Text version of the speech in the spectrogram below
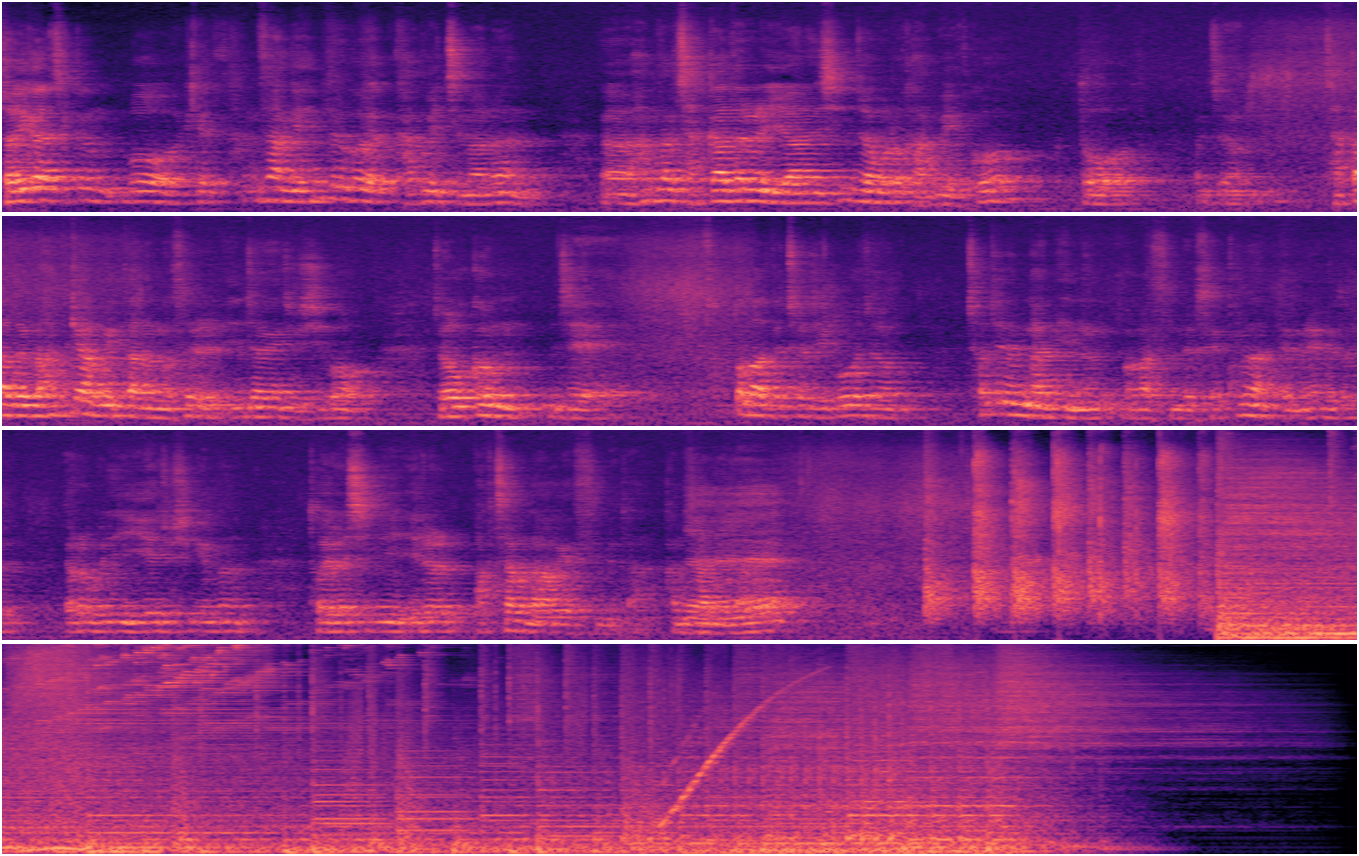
저희가 지금 뭐 이렇게 항상 힘들고 가고 있지만은 어, 항상 작가들을 위하는 심정으로 가고 있고 또 좀 작가들과 함께 하고 있다는 것을 인정해 주시고 조금 이제 속도가 늦춰지고 좀 처지는 감이 있는 것 같습니다. 요새 코로나 때문에 그래도 여러분이 이해해 주시기면 더 열심히 일을 박차고 나가겠습니다. 감사합니다. 네.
